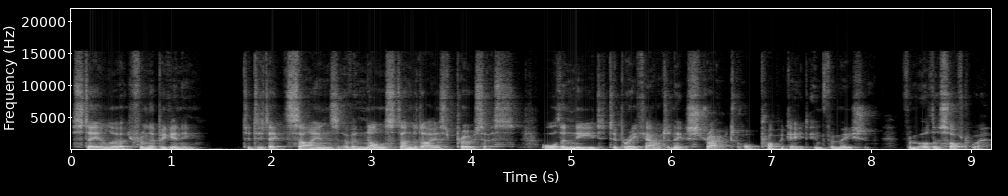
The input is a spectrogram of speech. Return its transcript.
Stay alert from the beginning to detect signs of a non standardized process or the need to break out and extract or propagate information from other software.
